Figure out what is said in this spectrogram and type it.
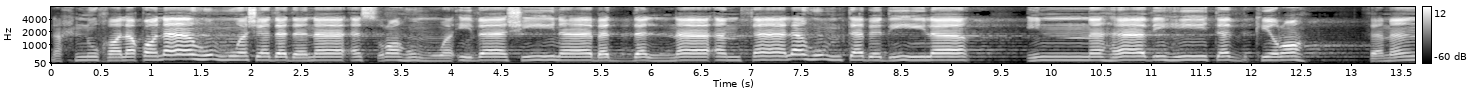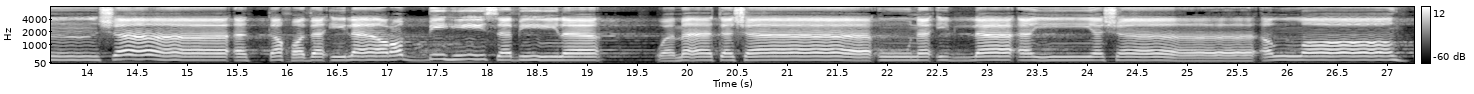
نحن خلقناهم وشددنا أسرهم وإذا شينا بدلنا أمثالهم تبديلا إن هذه تذكرة فمن شاء اتخذ إلى ربه سبيلا وما تشاءون إلا أن يشاء الله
